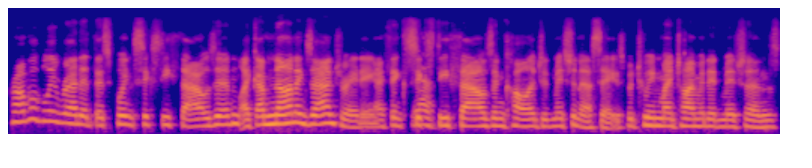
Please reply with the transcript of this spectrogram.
probably read at this point 60,000. Like I'm not exaggerating. I think Yeah. 60,000 college admission essays between my time at admissions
